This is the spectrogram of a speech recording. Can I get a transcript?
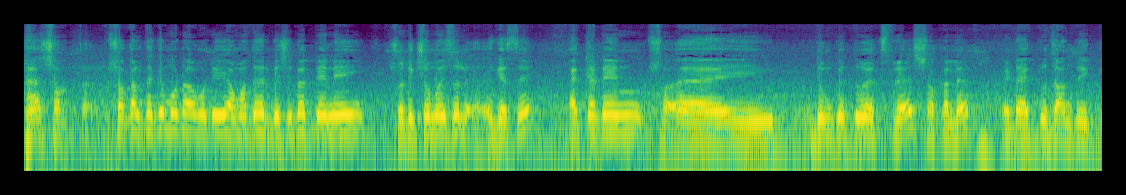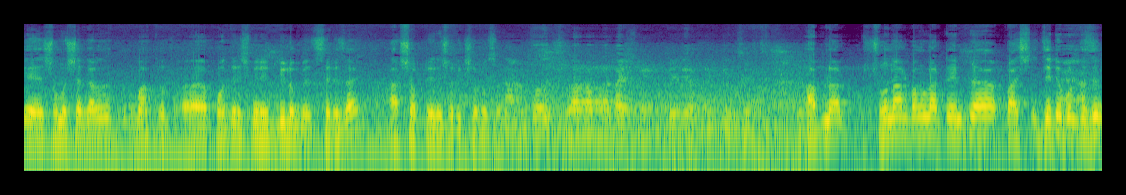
হ্যাঁ সক- সকাল থেকে মোটামুটি আমাদের বেশিরভাগ ট্রেনেই সঠিক সময় চলে গেছে। একটা ট্রেন এই ধূমকেতু এক্সপ্রেস সকালে এটা একটু যান্ত্রিক সমস্যার কারণে মাত্র পঁয়ত্রিশ মিনিট বিলম্বে ছেড়ে যায় আর সব ট্রেনে সঠিক সময় চলে। গিয়েছেন আপনার সোনার বাংলা ট্রেনটা যেটা বলতেছেন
